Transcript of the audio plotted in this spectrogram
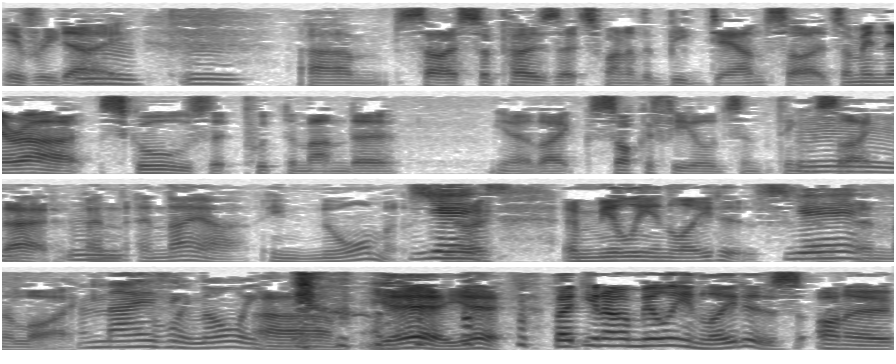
every day. Mm, Um, so I suppose that's one of the big downsides. I mean, there are schools that put them under, you know, like soccer fields and things Mm, like that, and and they are enormous. You know, a million litres Yes. and, and the like. Holy Amazing. moly! Um, yeah, yeah. But you know, a million litres on a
